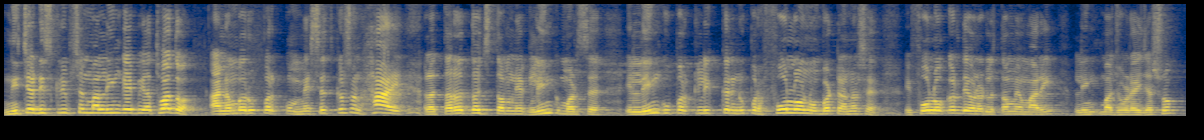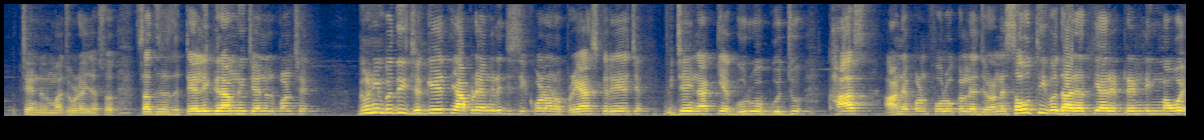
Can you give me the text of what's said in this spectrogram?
નીચે ડિસ્ક્રિપ્શનમાં લિંક આપી અથવા તો આ નંબર ઉપર મેસેજ કરશો ને હાય એટલે તરત જ તમને એક લિંક મળશે. એ લિંક ઉપર ક્લિક કરીને ઉપર ફોલોનું બટન હશે. એ ફોલો કરી દેવાનું એટલે તમે મારી લિંકમાં જોડાઈ જશો. ચેનલમાં જોડાઈ જશો. સાથે સાથે ટેલિગ્રામની ચેનલ પણ છે. ઘણી બધી જગ્યાએથી આપણે અંગ્રેજી શીખવાડવાનો પ્રયાસ કરીએ છીએ. વિજય નાક્ય ગુરુ ઓફ ગુજ્જુ. ખાસ આને પણ ફોલો કરી લેજો. અને સૌથી વધારે અત્યારે ટ્રેન્ડિંગમાં હોય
